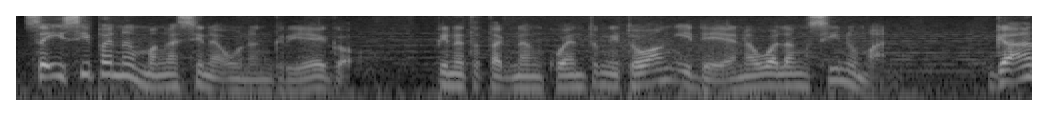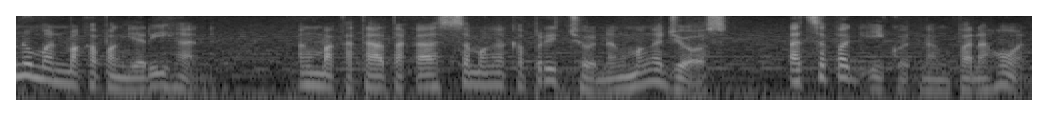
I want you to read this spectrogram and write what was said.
Sa isipan ng mga sinaunang Griego, pinatatag ng kwentong ito ang ideya na walang sinuman, gaano man makapangyarihan, ang makatatakas sa mga kapritsyo ng mga Diyos at sa pag-ikot ng panahon.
